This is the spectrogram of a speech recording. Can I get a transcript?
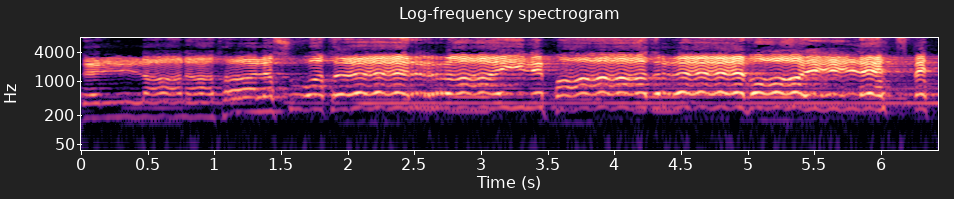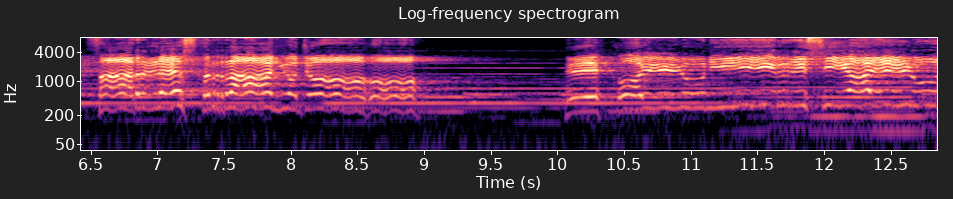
Della natale sua terra il padre volle spezzar l'estranio giogo e coll'unirsi all'unir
